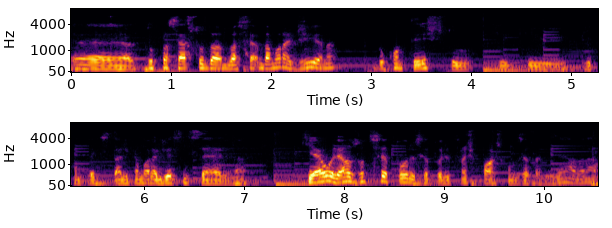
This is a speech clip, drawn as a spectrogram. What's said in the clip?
é, do processo da, da, moradia, né? do contexto que, que, de complexidade que a moradia se insere, né? que é olhar os outros setores, o setor de transporte, como você está dizendo, né?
